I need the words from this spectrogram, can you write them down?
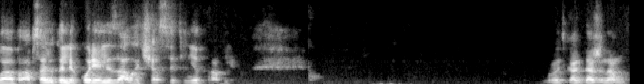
абсолютно легко реализовать, сейчас с этим нет проблем. Вроде как даже нам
